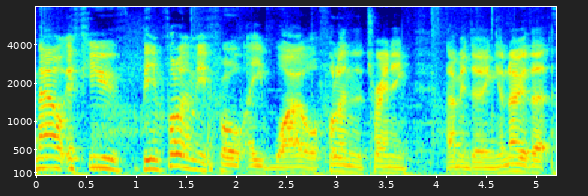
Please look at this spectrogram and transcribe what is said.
Now, if you've been following me for a while, following the training that I've been doing, you'll know that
